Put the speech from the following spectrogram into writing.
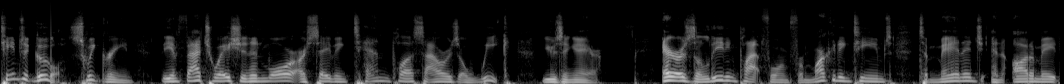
Teams at Google, Sweetgreen, The Infatuation, and more are saving 10 plus hours a week using Air. Air is the leading platform for marketing teams to manage and automate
